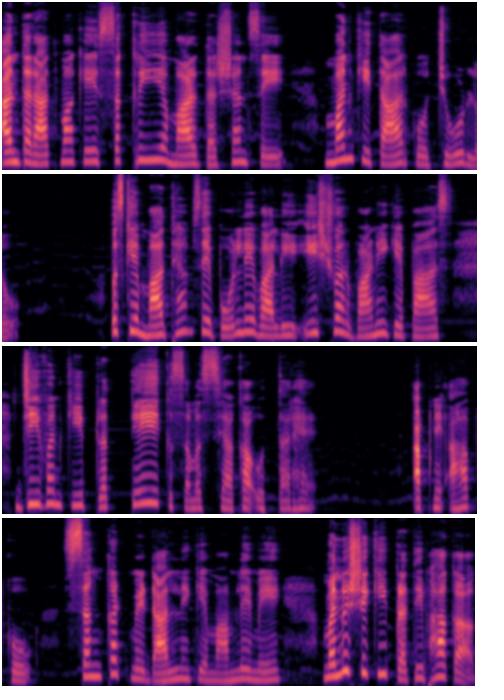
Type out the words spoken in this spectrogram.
अंतरात्मा के सक्रिय मार्गदर्शन से मन की तार को जोड़ लो। उसके माध्यम से बोलने वाली ईश्वर वाणी के पास जीवन की प्रत्येक समस्या का उत्तर है। अपने आप को संकट में डालने के मामले में मनुष्य की प्रतिभा का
